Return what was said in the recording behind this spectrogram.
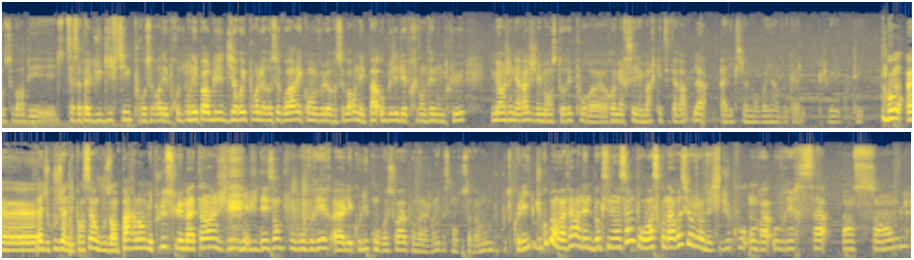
recevoir des... Ça s'appelle du gifting, pour recevoir des produits. On n'est pas obligé de dire oui pour les recevoir et quand on veut les recevoir, on n'est pas obligé de les présenter non plus. Mais en général, je les mets en story pour remercier les marques, etc. Là, Alix vient de m'envoyer un vocal, je vais l'écouter. Bon, euh, là du coup je viens d'y penser en vous en parlant, mais plus le matin, je, descends pour ouvrir euh, les colis qu'on reçoit pendant la journée parce qu'on reçoit vraiment beaucoup de colis. Du coup, bah, on va faire un unboxing ensemble pour voir ce qu'on a reçu aujourd'hui. Du coup, on va ouvrir ça ensemble.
